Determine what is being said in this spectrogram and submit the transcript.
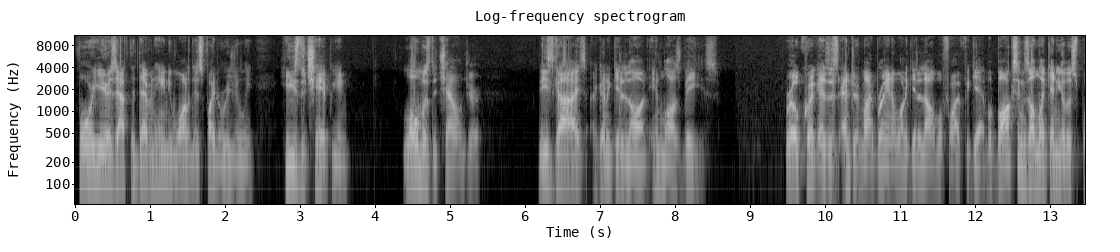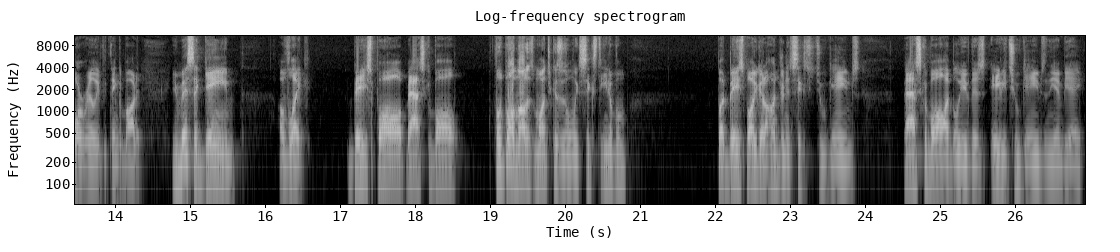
Four years after Devin Haney wanted this fight originally, he's the champion. Loma's the challenger. These guys are going to get it on in Las Vegas. Real quick, as this entered my brain, I want to get it out before I forget. But boxing is unlike any other sport, really, if you think about it. You miss a game of like baseball, basketball, football, not as much because there's only 16 of them. But baseball, you got 162 games. Basketball, I believe there's 82 games in the NBA.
